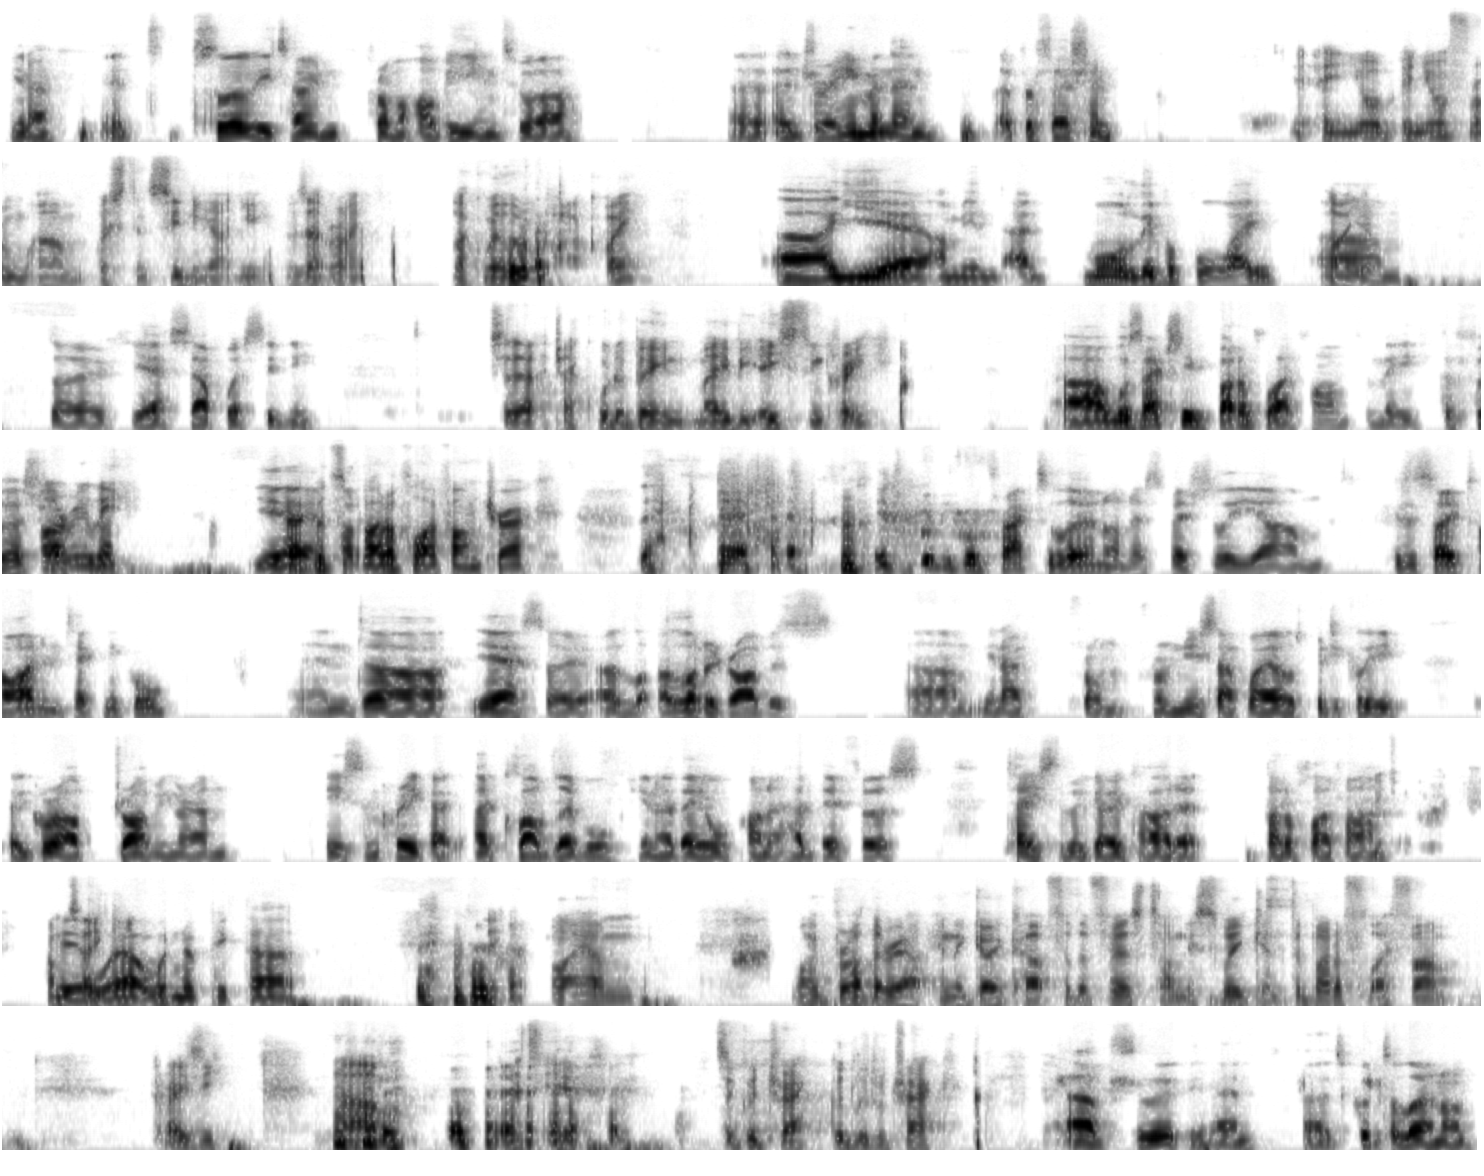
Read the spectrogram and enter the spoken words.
you know, it slowly turned from a hobby into a a, a dream, and then a profession. And you're and you're from um, Western Sydney, aren't you? Is that right? Like Wetherill Parkway. Uh, yeah, I mean, more Liverpool way. Oh, yeah. Um, so yeah, Southwest Sydney. So that track would have been maybe Eastern Creek. Uh, was actually Butterfly Farm for me. The first oh, track. Oh, really? I, yeah, it's a Butterfly Farm track. it's a really good track to learn on, especially um because it's so tight and technical, and uh, yeah, so a, a lot of drivers, um, you know, from from New South Wales, particularly, they grew up driving around Eastern Creek at, at club level. You know, they all kind of had their first taste of a go kart at Butterfly Farm. I'm yeah, taking, well, I wouldn't have picked that. my um, my brother out in a go kart for the first time this weekend at the Butterfly Farm. Crazy. Um, it's, yeah, it's a good track, good little track. Absolutely, man. Uh, it's good to learn on.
